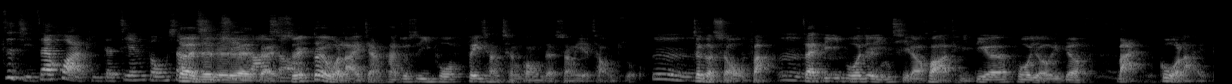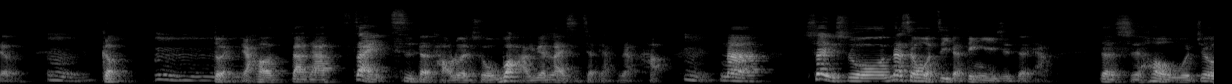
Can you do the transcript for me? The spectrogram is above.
自己在话题的尖峰上对对持对对对。所以对我来讲，它就是一波非常成功的商业操作。嗯，这个手法，嗯在第一波就引起了话题，第二波有一个反过来的嗯梗，嗯嗯嗯，对，然后大家再次的讨论说，哇，原来是这样，这样好。嗯那所以说那时候我自己的定义是这样的时候，我就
